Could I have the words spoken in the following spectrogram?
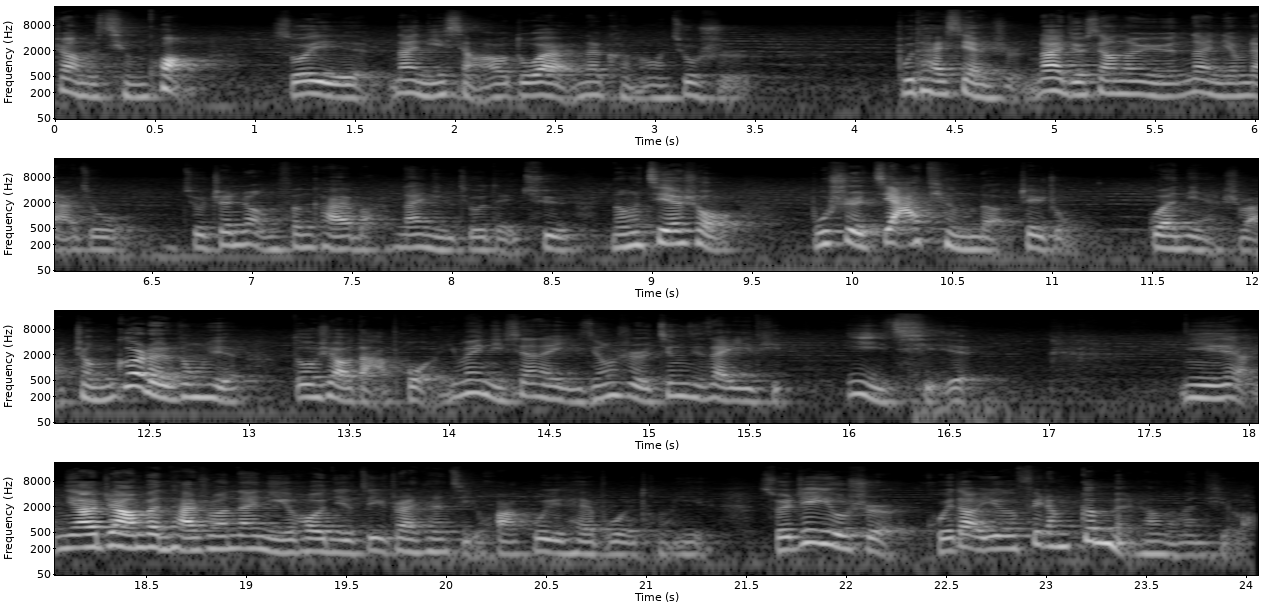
这样的情况。所以，那你想要多爱，那可能就是不太现实。那就相当于，那你们俩就就真正的分开吧。那你就得去能接受不是家庭的这种观念，是吧？整个的东西都是要打破，因为你现在已经是经济在一体一起。你你要这样问他说，那你以后你自己赚钱自己花，估计他也不会同意。所以这又是回到一个非常根本上的问题了。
